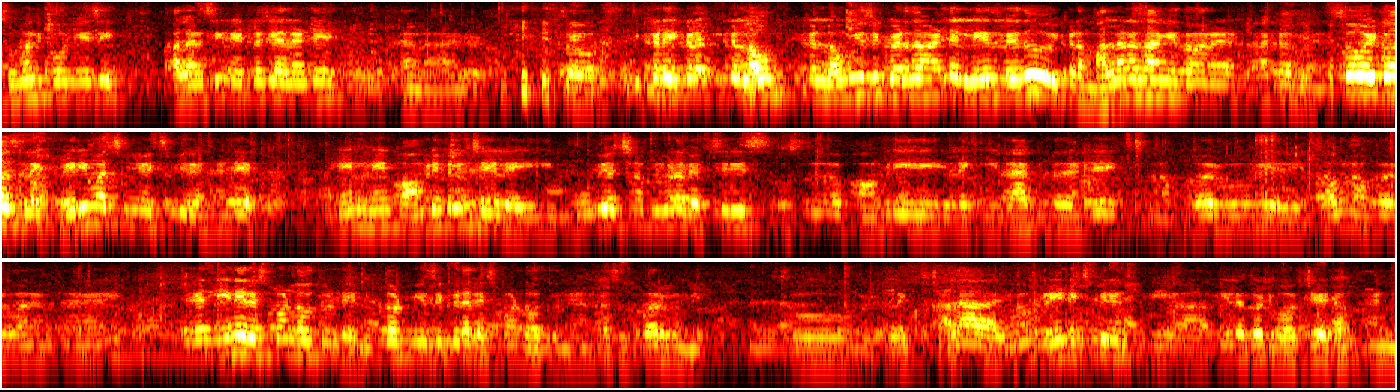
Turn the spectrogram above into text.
సుమన్ ఫోన్ చేసి పలానా సీన్ ఎట్లా చేయాలంటే సో ఇక్కడ ఇక్కడ ఇక్కడ లవ్ ఇక్కడ లవ్ మ్యూజిక్ పెడదామంటే లేదు లేదు ఇక్కడ మల్లన సాంగ్ ఇద్దాం so it was like very much new experience అంటే నేను నేను కామెడీ ఫిల్మ్ చేయలే. ఈ మూవీ వచ్చినప్పుడు కూడా వెబ్ సిరీస్ వస్తుందో కామెడీ లైక్ ఈ ట్రాక్ ఉంటుంది అంటే నవ్వరు ఎట్లా నవ్వరు అని అంటున్నాను కానీ నేనే రెస్పాండ్ అవుతుండే. వితౌట్ మ్యూజిక్ కూడా రెస్పాండ్ అవుతుండే. అంత సూపర్గా ఉంది. సో లైక్ చాలా యూనో గ్రేట్ ఎక్స్పీరియన్స్ వీళ్ళతోటి వర్క్ చేయడం. అండ్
